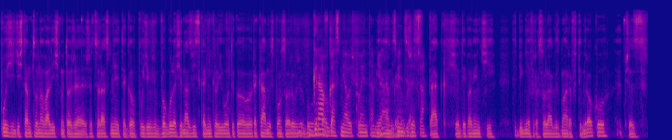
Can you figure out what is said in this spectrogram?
Później gdzieś tam tonowaliśmy to, że, że coraz mniej tego, później w ogóle się nazwiska nie kleiło, tylko reklamy sponsorów, żeby było. Grawgas miałeś, pamiętam, nie? Miałem z Międzyrzecza. Tak, świętej pamięci Zbigniew Rosolak zmarł w tym roku. Przez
